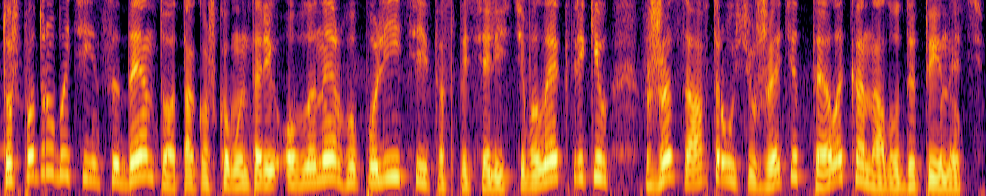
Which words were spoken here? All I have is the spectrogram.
Тож подробиці інциденту, а також коментарі обленерго поліції та спеціалістів електриків вже завтра у сюжеті телеканалу Дитинець.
